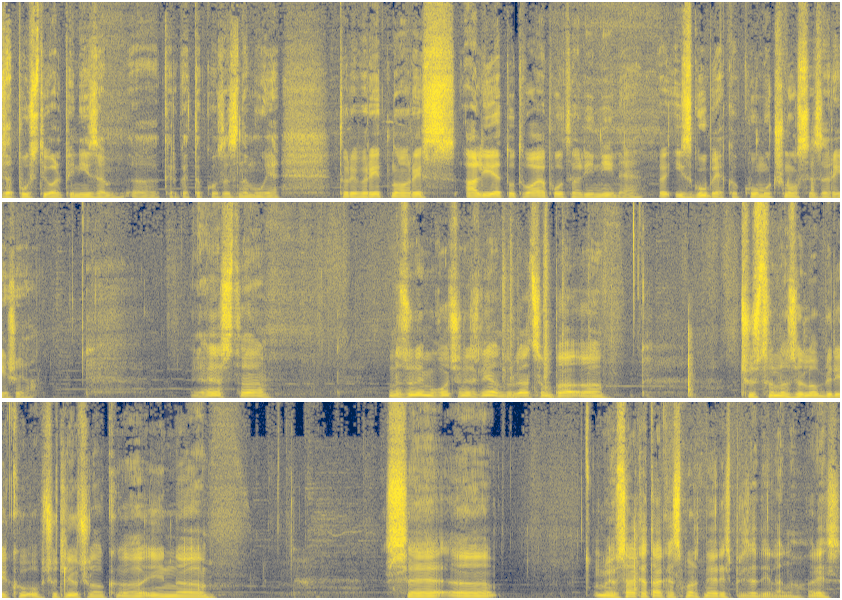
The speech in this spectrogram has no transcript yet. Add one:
zapustil alpinizem, uh, ker ga tako zaznamuje. Torej, verjetno res, ali je to tvoja pot ali ni, ne? izgube, kako močno se zarežejo. Ja, jaz, uh... Na zunaj mogoče ne zgledam, drugače sem pa uh, čustveno zelo, bi rekel, občutljiv človek. Uh, in uh, se uh, mi je vsaka taka smrt me res prizadela. No, res.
